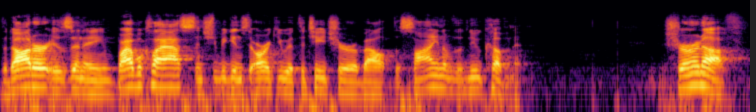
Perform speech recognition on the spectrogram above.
the daughter is in a Bible class and she begins to argue with the teacher about the sign of the new covenant. Sure enough,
